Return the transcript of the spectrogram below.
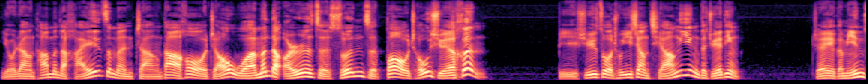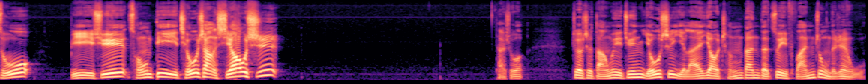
又让他们的孩子们长大后找我们的儿子、孙子报仇雪恨，必须做出一项强硬的决定：这个民族必须从地球上消失。他说：“这是党卫军有史以来要承担的最繁重的任务。”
